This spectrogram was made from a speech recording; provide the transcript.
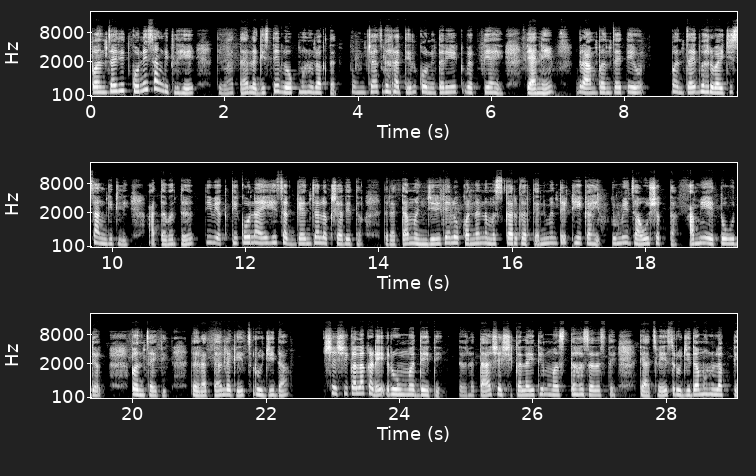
पंचायतीत कोणी सांगितलं हे? तेव्हा आता लगेच ते लोक म्हणू लागतात तुमच्याच घरातील कोणीतरी एक व्यक्ती आहे. त्याने ग्रामपंचायत येऊन पंचायत भरवायची सांगितली. आता मात्र ती व्यक्ती कोण आहे हे सगळ्यांच्या लक्षात येतं. तर आता मंजिरी त्या लोकांना नमस्कार करते आणि म्हणते ठीक आहे तुम्ही जाऊ शकता. आम्ही येतो उद्या पंचायतीत. तर आता लगेच रुजिदा शशिकलाकडे रूममध्ये येते. तर आता शशिकला इथे मस्त हसत असते. त्याच वेळेस रुजिदा म्हणू लागते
